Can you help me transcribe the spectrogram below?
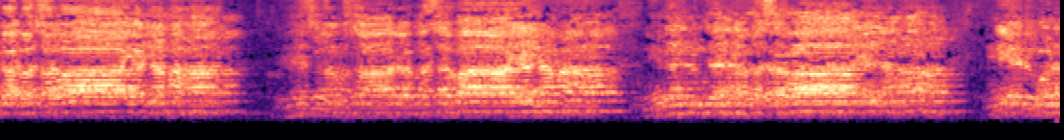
ಚಿದಂಗ ಬಸವಾಯ ನಮಃ ವಿಷ್ಣುಸಾರ ಬಸವಾಯ ನಮಃ ನಿರಂಜನ ಬಸವಾಯ ನಮಃ ನಿರ್ಗುಣ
